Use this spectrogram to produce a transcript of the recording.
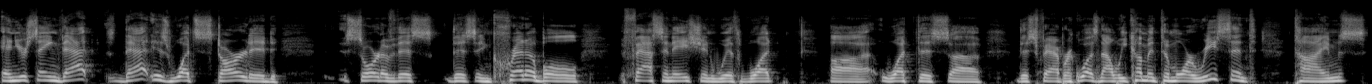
And you're saying that that is what started sort of this, this incredible fascination with what uh, what this uh, this fabric was. Now we come into more recent times.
